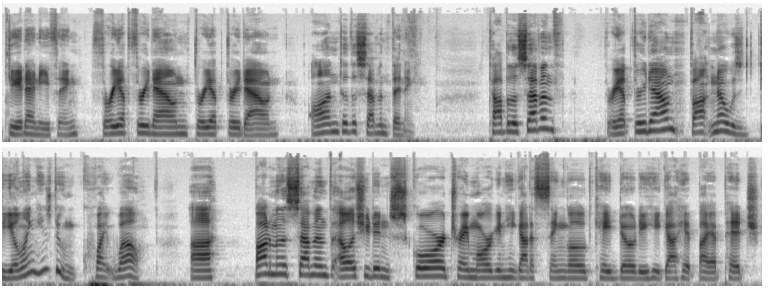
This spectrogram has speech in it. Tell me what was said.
did anything. Three up, three down, three up, three down. On to the seventh inning. Top of the seventh, three up, three down. Fontenot was dealing. He's doing quite well. Uh, bottom of the seventh, LSU didn't score. Trey Morgan, he got a single. Cade Doughty, he got hit by a pitch.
